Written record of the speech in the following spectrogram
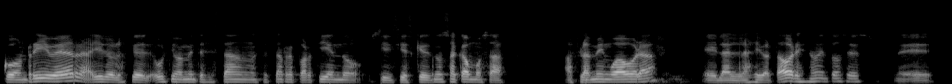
con River, ahí los que últimamente se están, se están repartiendo, si, si es que no sacamos a, Flamengo ahora, eh, las Libertadores, ¿no? Entonces, se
